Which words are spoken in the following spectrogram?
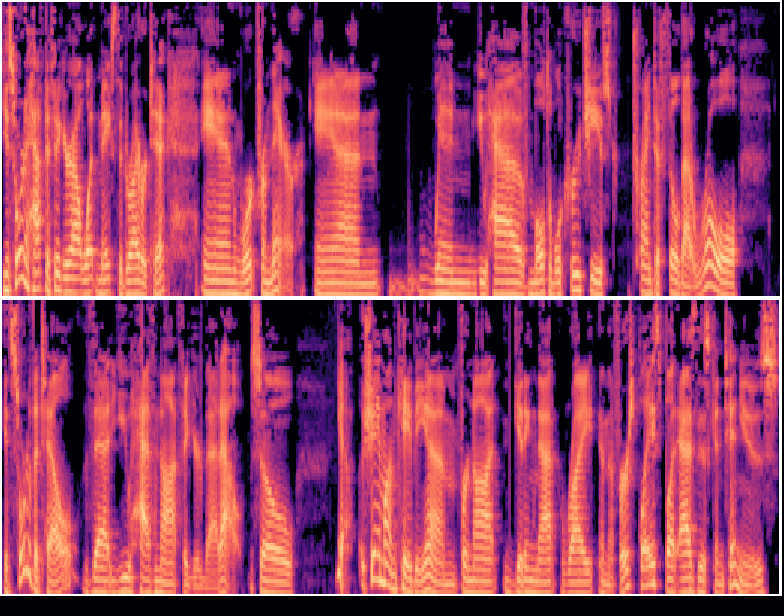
you sort of have to figure out what makes the driver tick and work from there. And when you have multiple crew chiefs trying to fill that role, it's sort of a tell that you have not figured that out. So yeah, shame on KBM for not getting that right in the first place. But as this continues,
